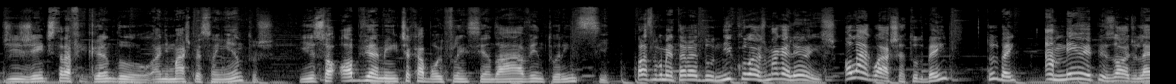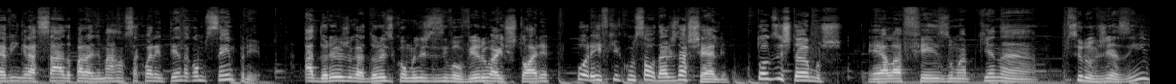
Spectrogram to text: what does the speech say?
de gente traficando animais peçonhentos. E isso, obviamente, acabou influenciando a aventura em si. Próximo comentário é do Nicolas Magalhães. Olá, Guaxa, tudo bem? Tudo bem. Amei o episódio leve e engraçado para animar nossa quarentena, como sempre. Adorei os jogadores e como eles desenvolveram a história, porém fiquei com saudades da Shelley. Todos estamos. Ela fez uma pequena cirurgiazinha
